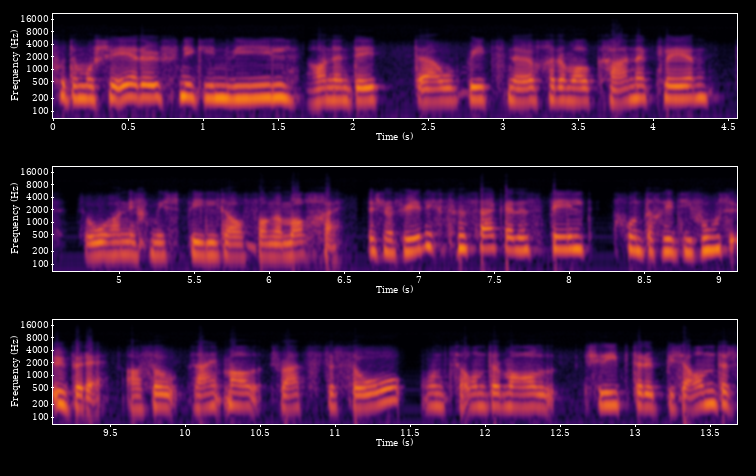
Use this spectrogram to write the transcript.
von der Moscheeeröffnung in Wiel. Ich habe ihn dort auch ein bisschen näher einmal kennengelernt. So habe ich mein Bild angefangen zu machen. Es ist noch schwierig zu sagen, das Bild kommt ein bisschen diffus über. Also, sagt mal, schwätzt er so und das andere Mal schreibt er etwas anderes.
